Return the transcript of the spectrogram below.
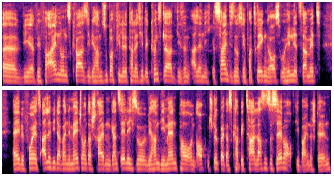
äh, wir, wir vereinen uns quasi, wir haben super viele talentierte Künstler, die sind alle nicht gesigned, die sind aus ihren Verträgen raus. Wohin jetzt damit? Ey, bevor jetzt alle wieder bei einem Major unterschreiben, ganz ehrlich, so, wir haben die Manpower und auch ein Stück weit das Kapital, lass uns das selber auf die Beine stellen.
